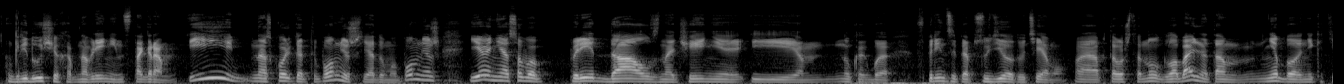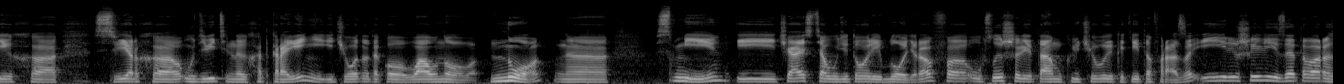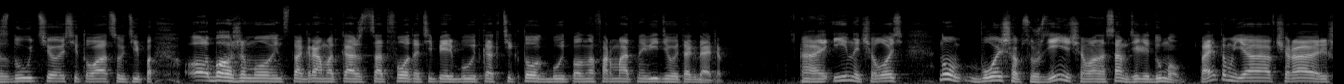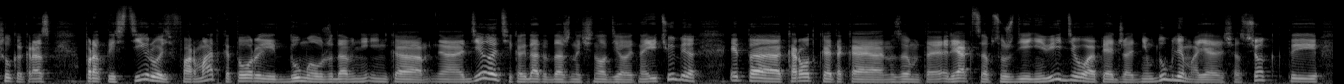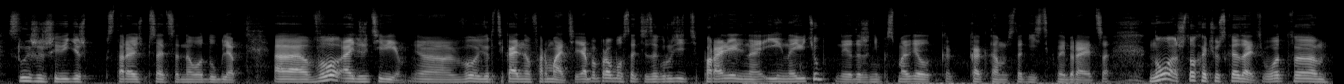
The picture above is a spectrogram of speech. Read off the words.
грядущих обновлений Инстаграм. И, насколько ты помнишь, я думаю, помнишь, я не особо придал значение и, ну, как бы, в принципе, обсудил эту тему, а, потому что, ну, глобально там не было никаких а, сверх удивительных откровений и чего-то такого вау нового. Но а, СМИ и часть аудитории блогеров э, услышали там ключевые какие-то фразы и решили из этого раздуть э, ситуацию типа «О боже мой, Инстаграм откажется от фото, теперь будет как ТикТок, будет полноформатное видео» и так далее. А, и началось ну, больше обсуждений, чем я на самом деле думал. Поэтому я вчера решил как раз протестировать формат, который думал уже давненько э, делать, и когда-то даже начинал делать на YouTube. Это короткая такая, назовем это, реакция обсуждения видео, опять же, одним дублем, а я сейчас все, как ты слышишь и видишь, стараюсь писать с одного дубля, э, в IGTV, э, в вертикальном формате. Я попробовал, кстати, загрузить параллельно и на YouTube, я даже не посмотрел, как, как там статистика набирается. Но что хочу сказать, вот э,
